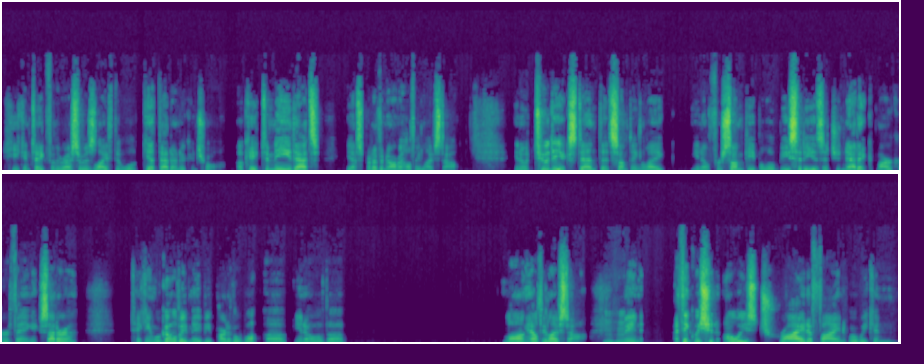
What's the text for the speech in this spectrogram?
he can take for the rest of his life that will get that under control. Okay, to me, that's yes, part of a normal, healthy lifestyle. You know, to the extent that something like, you know, for some people, obesity is a genetic marker thing, et cetera, taking Wegovy may be part of a, uh, you know, of a long, healthy lifestyle. Mm-hmm. I mean, I think we should always try to find where we can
